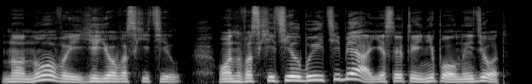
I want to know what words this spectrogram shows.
но новый ее восхитил. Он восхитил бы и тебя, если ты не полный идиот.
